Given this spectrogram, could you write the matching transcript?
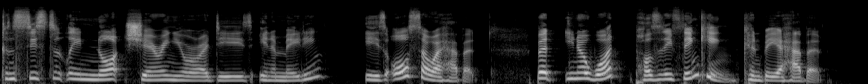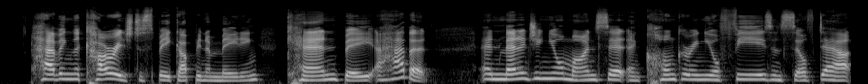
Consistently not sharing your ideas in a meeting is also a habit. But you know what? Positive thinking can be a habit. Having the courage to speak up in a meeting can be a habit. And managing your mindset and conquering your fears and self doubt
